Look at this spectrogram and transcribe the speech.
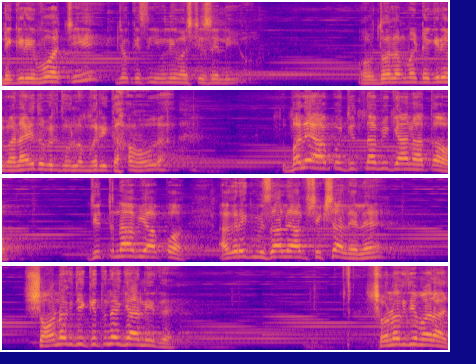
डिग्री वो अच्छी जो किसी यूनिवर्सिटी से ली हो। और दो नंबर डिग्री बनाई तो फिर दो नंबर ही काम होगा। तो भले आपको जितना भी ज्ञान आता हो, जितना भी आपको, अगर एक मिसाल है, आप शिक्षा ले लें। शौनक जी कितने ज्ञानी थे? शौनक जी महाराज,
